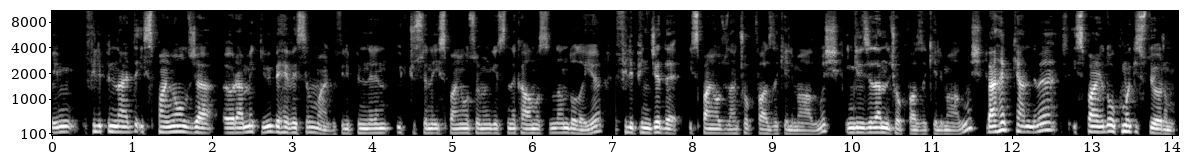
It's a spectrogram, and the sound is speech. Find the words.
benim Filipinler'de İspanyolca öğrenmek gibi bir hevesim vardı. Filipinlerin 300 sene İspanyol sömürgesinde kalmasından dolayı Filipince de İspanyolcadan çok fazla kelime almış. İngilizceden de çok fazla kelime almış. Ben hep kendime işte İspanya'da okumak istiyorum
